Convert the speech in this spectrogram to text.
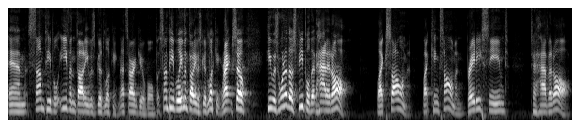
And some people even thought he was good looking. That's arguable. But some people even thought he was good looking, right? So he was one of those people that had it all, like Solomon, like King Solomon. Brady seemed to have it all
